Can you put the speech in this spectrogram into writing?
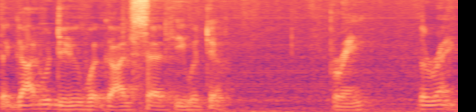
that God would do what God said he would do bring the rain.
